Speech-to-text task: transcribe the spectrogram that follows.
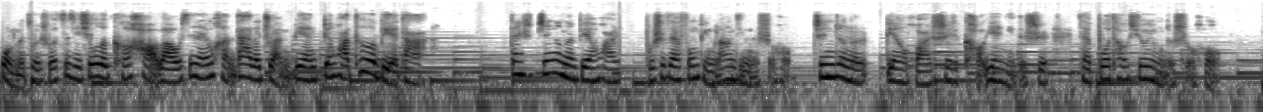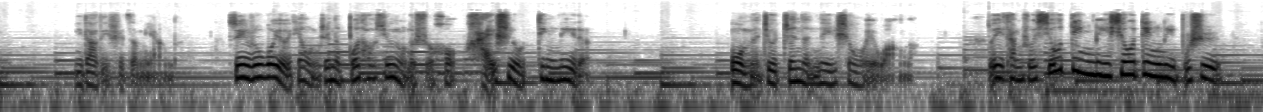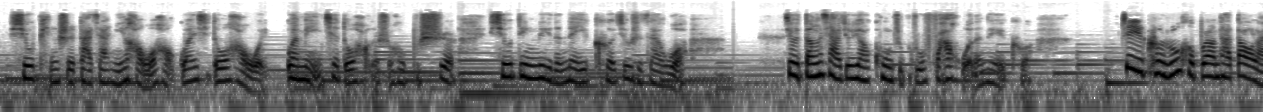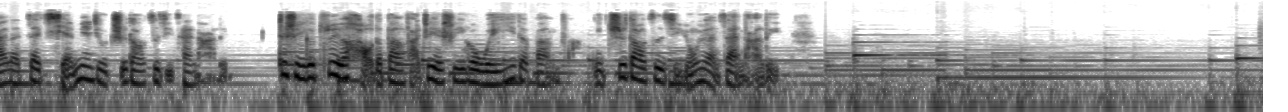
我们就会说自己修的可好了，我现在有很大的转变，变化特别大。但是真正的变化不是在风平浪静的时候，真正的变化是考验你的是在波涛汹涌的时候，你到底是怎么样的。所以，如果有一天我们真的波涛汹涌的时候还是有定力的，我们就真的内圣为王了。所以他们说修定力，修定力不是。修平时大家你好我好关系都好我外面一切都好的时候不是修定力的那一刻就是在我，就当下就要控制不住发火的那一刻，这一刻如何不让它到来呢？在前面就知道自己在哪里，这是一个最好的办法，这也是一个唯一的办法。你知道自己永远在哪里。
